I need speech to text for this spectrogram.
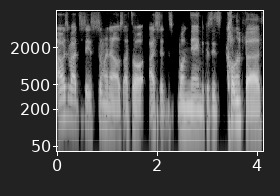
I was about to say someone else. I thought I said this one name because it's Colin Firth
